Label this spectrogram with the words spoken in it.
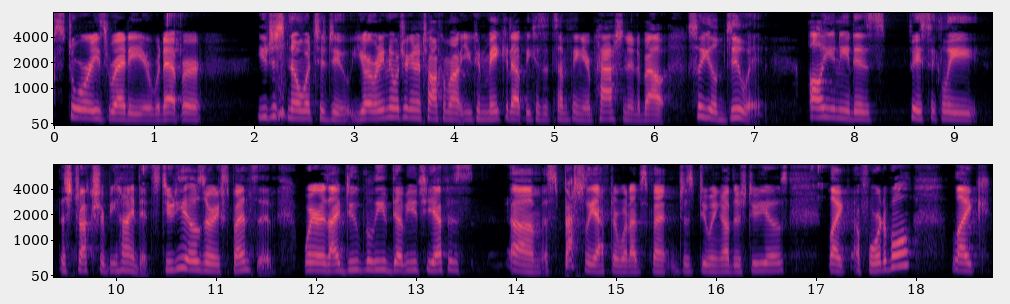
stories ready or whatever you just know what to do. You already know what you're going to talk about. You can make it up because it's something you're passionate about so you'll do it. All you need is basically the structure behind it. Studios are expensive whereas i do believe wtf is um, especially after what i've spent just doing other studios like affordable. Like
